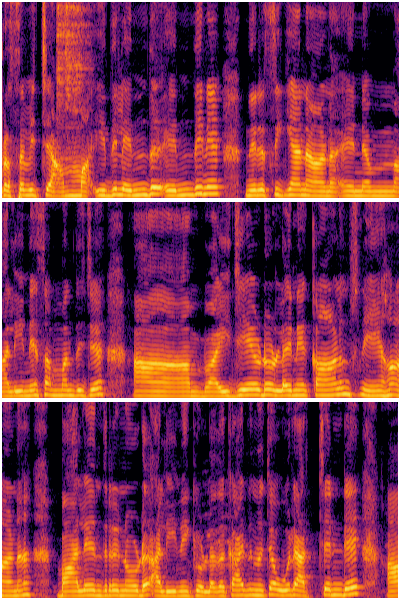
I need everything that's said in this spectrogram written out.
പ്രസവിച്ച അമ്മ. ഇതിലെന്ത് എന്തിനെ നിരസിക്കാനാണ്? എന്നെ അലീനെ സംബന്ധിച്ച് വൈജയോടുള്ളതിനേക്കാളും സ്നേഹമാണ് ബാലേന്ദ്രനോട് അലീനയ്ക്കുള്ളത്. കാര്യം എന്ന് വെച്ചാൽ ഒരു അച്ഛന്റെ ആ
